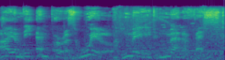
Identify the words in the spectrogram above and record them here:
I am the Emperor's will made manifest.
